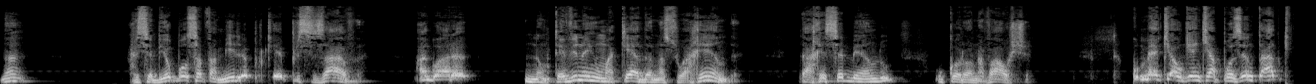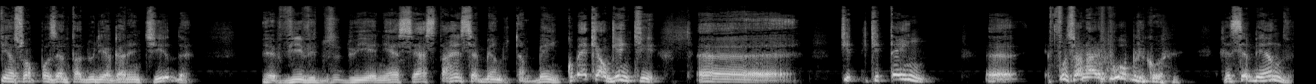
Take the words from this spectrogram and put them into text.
né, recebia o Bolsa Família porque precisava. Agora, não teve nenhuma queda na sua renda, está recebendo o Corona Voucher. Como é que alguém que é aposentado, que tem a sua aposentadoria garantida, eh, vive do, do INSS, está recebendo também? Como é que alguém que uh, que, que tem uh, funcionário público recebendo.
